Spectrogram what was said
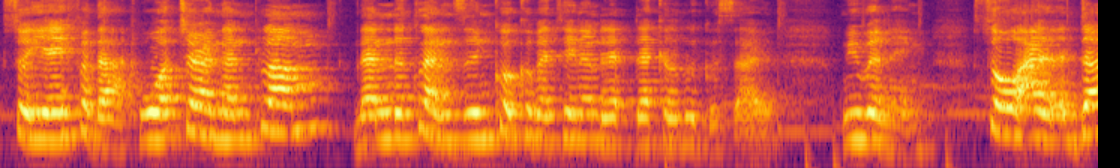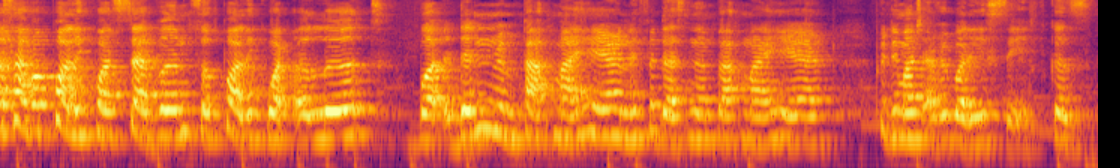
So yay for that. Water and then plum, then the cleansing cocoa betaine and the decyl glucoside. We winning. So I, it does have a polyquat 7, so polyquat alert, but it didn't impact my hair, and if it doesn't impact my hair, pretty much everybody is safe. Because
